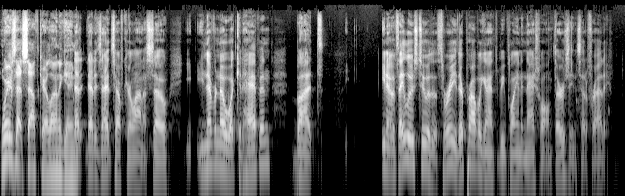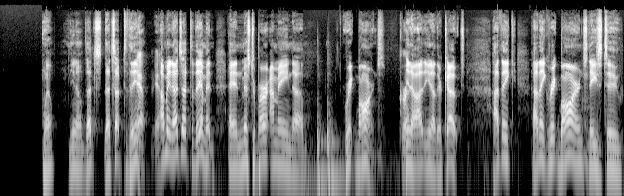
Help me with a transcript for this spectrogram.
Where's that South Carolina game? that that is at South Carolina. So you, you never know what could happen, but you know if they lose two of the three, they're probably going to have to be playing in Nashville on Thursday instead of Friday. Well, you know that's that's up to them. Yeah, yeah. I mean that's up to them. And and Mr. Burn, I mean uh, Rick Barnes. Correct. You know, you know their coach. I think I think Rick Barnes needs to.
